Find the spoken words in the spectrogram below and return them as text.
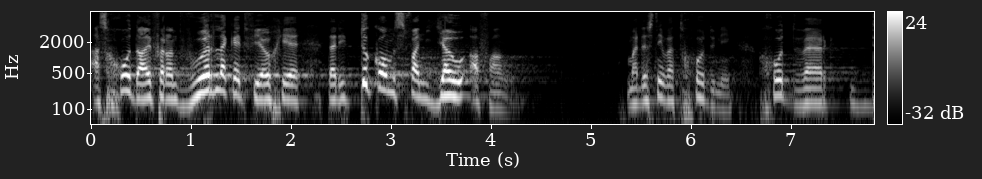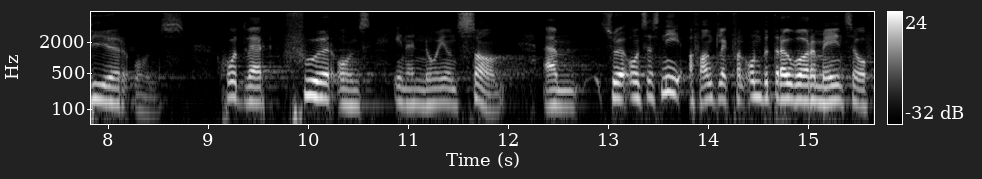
as God daai verantwoordelikheid vir jou gee dat die toekoms van jou afhang? Maar dis nie wat God doen nie. God werk deur ons. God werk voor ons en hy nooi ons saam. Ehm um, so ons is nie afhanklik van onbetroubare mense of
